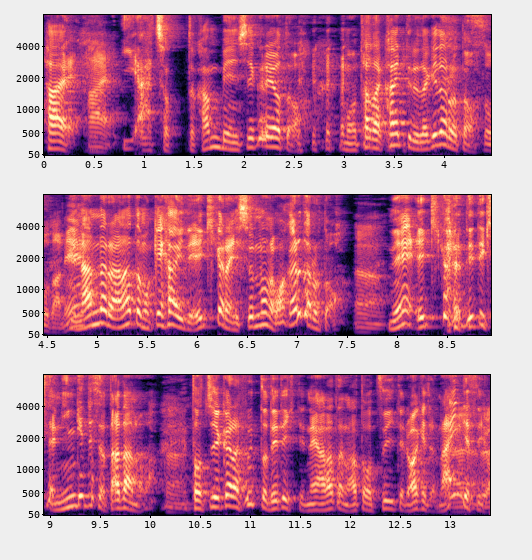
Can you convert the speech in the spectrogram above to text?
はい。はい。いや、ちょっと勘弁してくれよと。もうただ帰ってるだけだろうと。そうだね。でなんならあなたも気配で駅から一緒なの分かるだろうと。うん。ね、駅から出てきた人間ですよ、ただの。うん途中からふっと出てきてね、あなたの後をついてるわけじゃないんですよ。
